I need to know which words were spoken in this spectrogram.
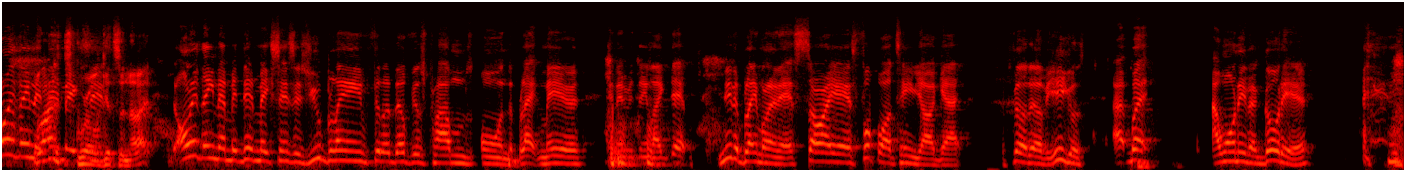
only thing that did make squirrel sense, gets a nut. The only thing that didn't make sense is you blame Philadelphia's problems on the black mayor and everything like that. You need to blame on that sorry ass football team y'all got, the Philadelphia Eagles. I, but I won't even go there. I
